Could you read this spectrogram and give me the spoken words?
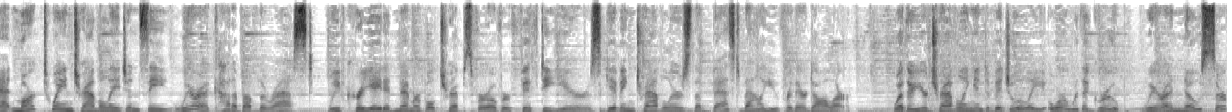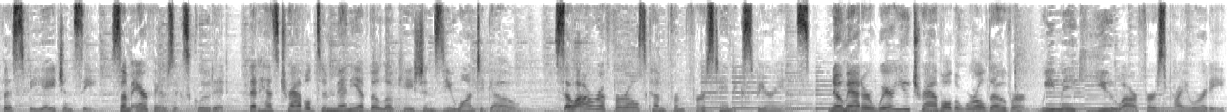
At Mark Twain Travel Agency, we're a cut above the rest. We've created memorable trips for over 50 years, giving travelers the best value for their dollar. Whether you're traveling individually or with a group, we're a no service fee agency, some airfares excluded, that has traveled to many of the locations you want to go. So our referrals come from firsthand experience. No matter where you travel the world over, we make you our first priority.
